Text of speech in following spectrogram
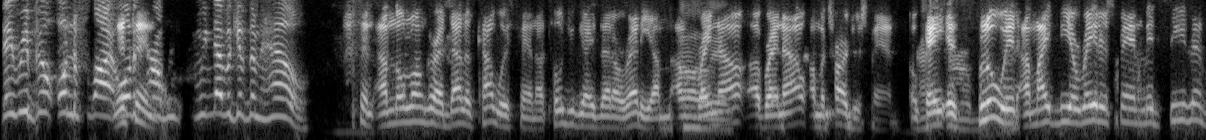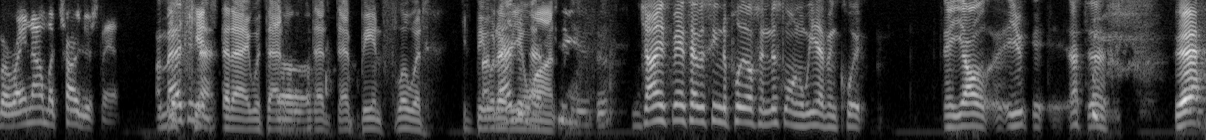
They rebuilt on the fly all the time. We, we never give them hell. Listen, I'm no longer a Dallas Cowboys fan. I told you guys that already. I'm, I'm Oh, right yeah. now. Uh, right now, I'm a Chargers fan. Okay, That's it's terrible. fluid. I might be a Raiders fan mid-season, but right now I'm a Chargers fan. With Imagine kids that. today with that Uh, that that being fluid. You can be whatever you that. want. Jesus. Giants fans haven't seen the playoffs in this long, and we haven't quit. And y'all, you that's, that's Yeah,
